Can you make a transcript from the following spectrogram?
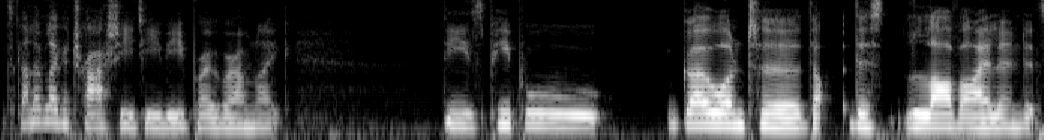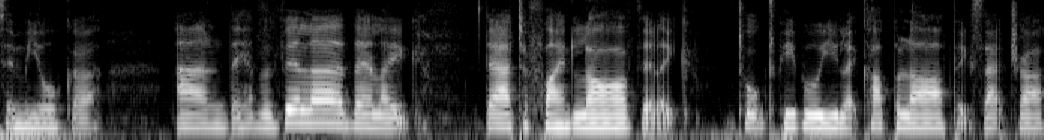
it's kind of like a trashy TV program. Like these people go onto the, this love island. It's in Mallorca, and they have a villa. They're like there to find love. They like talk to people. You like couple up, etc.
